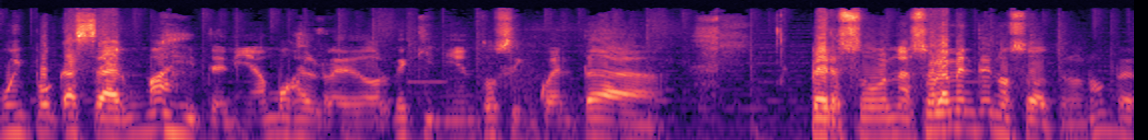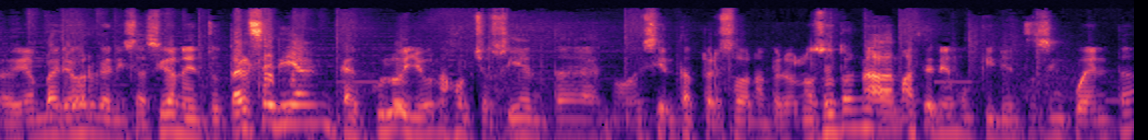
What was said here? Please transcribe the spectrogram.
muy pocas armas y teníamos alrededor de 550 personas, solamente nosotros, ¿no? Pero habían varias organizaciones. En total serían, calculo yo, unas 800, 900 personas, pero nosotros nada más tenemos 550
